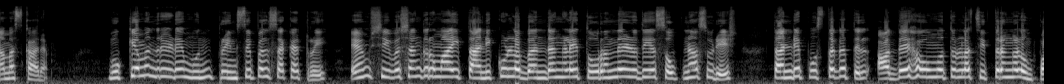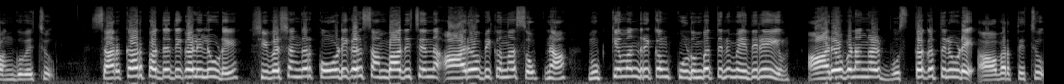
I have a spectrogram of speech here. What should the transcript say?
നമസ്കാരം. മുഖ്യമന്ത്രിയുടെ മുൻ പ്രിൻസിപ്പൽ സെക്രട്ടറി എം ശിവശങ്കറുമായി തനിക്കുള്ള ബന്ധങ്ങളെ തുറന്നെഴുതിയ സ്വപ്ന സുരേഷ് തന്റെ പുസ്തകത്തിൽ അദ്ദേഹവുമൊത്തുള്ള ചിത്രങ്ങളും പങ്കുവച്ചു. സർക്കാർ പദ്ധതികളിലൂടെ ശിവശങ്കർ കോടികൾ സമ്പാദിച്ചെന്ന് ആരോപിക്കുന്ന സ്വപ്ന മുഖ്യമന്ത്രിക്കും കുടുംബത്തിനുമെതിരെയും ആരോപണങ്ങൾ പുസ്തകത്തിലൂടെ ആവർത്തിച്ചു.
